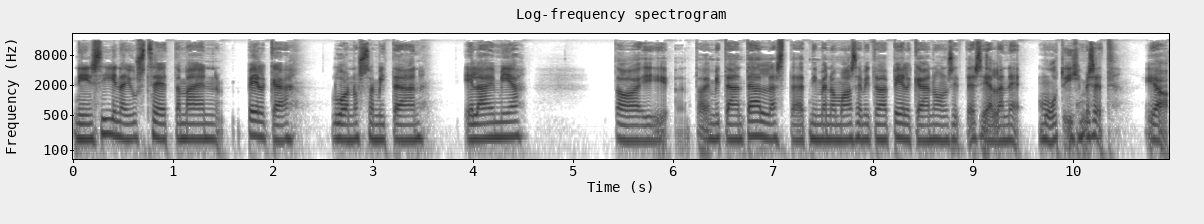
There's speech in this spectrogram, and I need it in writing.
Niin siinä just se, että mä en pelkää luonnossa mitään eläimiä tai, tai mitään tällaista. Että nimenomaan se, mitä mä pelkään, on sitten siellä ne muut ihmiset ja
